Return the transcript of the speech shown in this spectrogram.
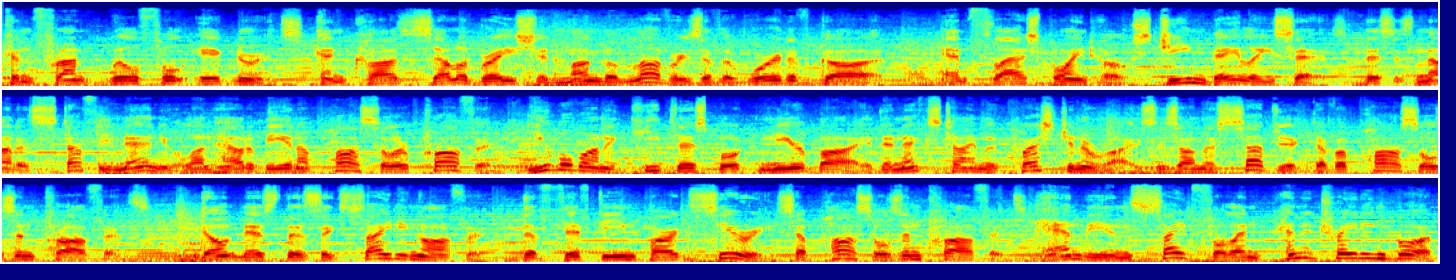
confront willful ignorance, and cause celebration among the lovers of the Word of God. And Flashpoint host Gene Bailey says this is not a stuffy manual on how to be an apostle or prophet. You will want to keep this book nearby the next time a question arises on the subject of apostles and prophets. Don't miss this exciting offer the 15 part series, Apostles and Prophets, and the insightful and penetrating book,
